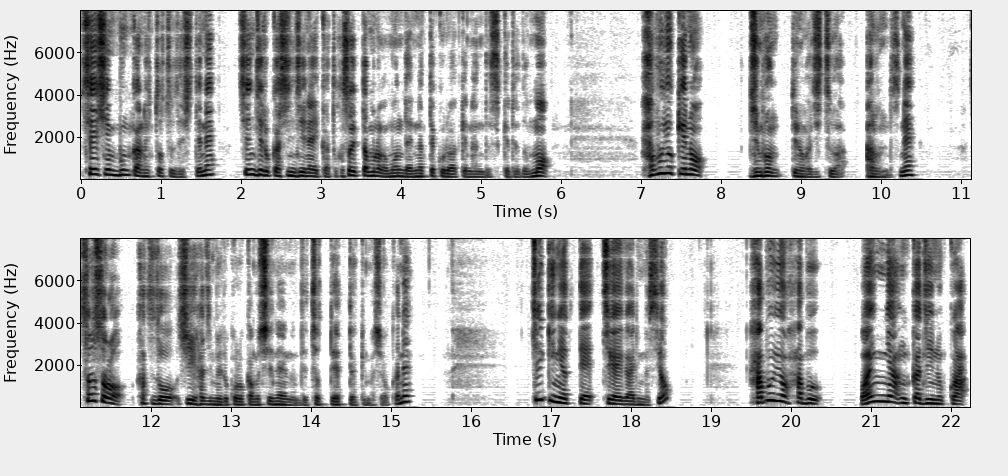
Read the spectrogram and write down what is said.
精神文化の一つでしてね、信じるか信じないかとかそういったものが問題になってくるわけなんですけれども、ハブよけの呪文っていうのが実はあるんですね。そろそろ活動し始める頃かもしれないのでちょっとやっておきましょうかね。地域によって違いがありますよ。ハブよハブワンヤンカジヌカ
